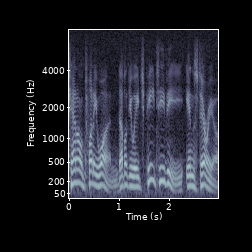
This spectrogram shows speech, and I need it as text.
Channel 21, WHP TV in stereo.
